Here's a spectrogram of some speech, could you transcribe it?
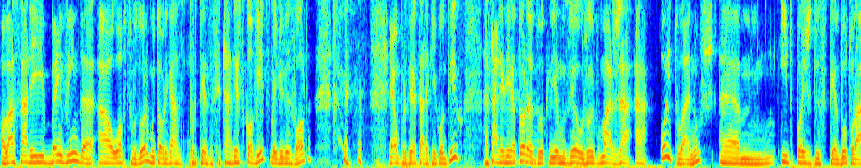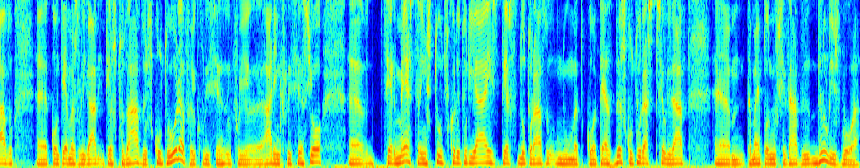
Olá, Sari, bem-vinda ao Observador. Muito obrigado por teres aceitado este convite. Bem-vinda de volta. é um prazer estar aqui contigo. A Sari é diretora do Ateliê Museu Júlio Pomar já há oito anos um, e depois de se ter doutorado uh, com temas ligados e ter estudado escultura, foi, foi a área em que se licenciou, uh, ser mestre em estudos curatoriais, ter-se doutorado numa, com a tese da escultura à especialidade um, também pela Universidade de Lisboa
